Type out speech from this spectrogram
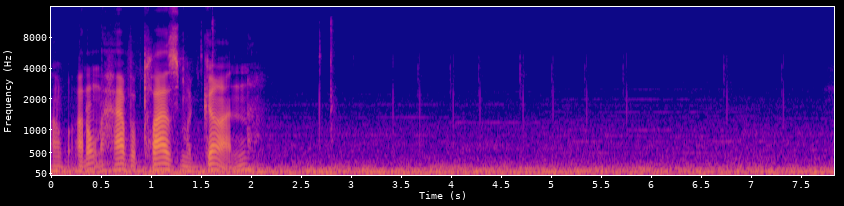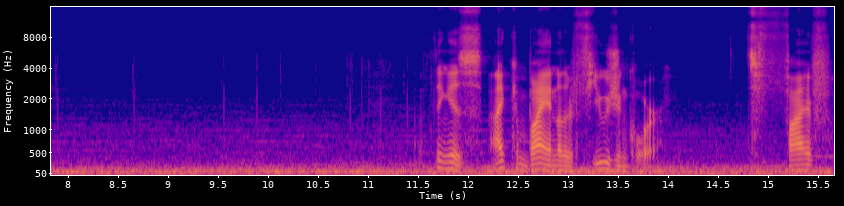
Um, I don't have a plasma gun. The thing is, I can buy another fusion core. It's five...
